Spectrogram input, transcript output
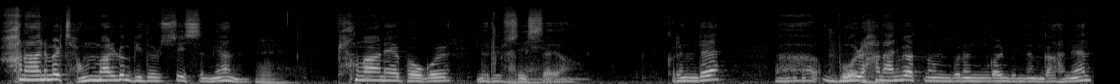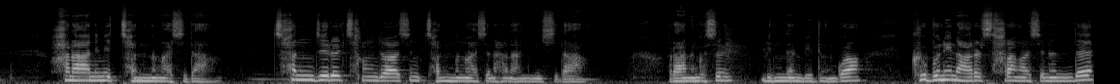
하나님을 정말로 믿을 수 있으면 음. 평안의 복을 누릴 수 있어요. 그런데 어, 뭘 하나님이 어떤 분인 걸 믿는가 하면 하나님이 전능하시다. 천지를 창조하신 전능하신 하나님이시다. 라는 것을 믿는 믿음과 그분이 나를 사랑하시는데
